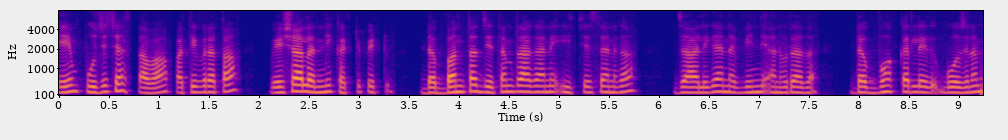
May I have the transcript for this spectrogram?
ఏం పూజ చేస్తావా? పతివ్రత వేషాలన్నీ కట్టిపెట్టు. డబ్బంతా జీతం రాగానే ఇచ్చేశానుగా. జాలిగా నవ్వింది అనురాధ. డబ్బు అక్కర్లేదు. భోజనం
